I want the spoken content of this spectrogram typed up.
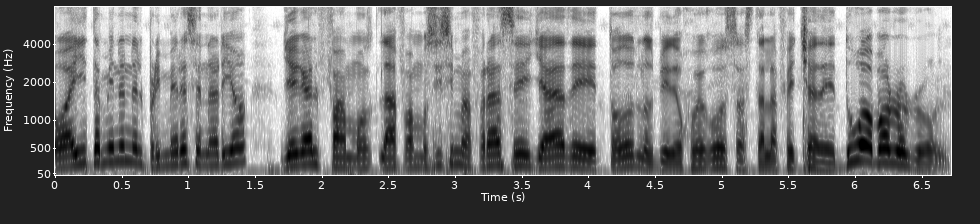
O ahí también en el primer escenario llega el famos la famosísima frase ya de todos los videojuegos hasta la fecha de Do a Barrel Roll.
